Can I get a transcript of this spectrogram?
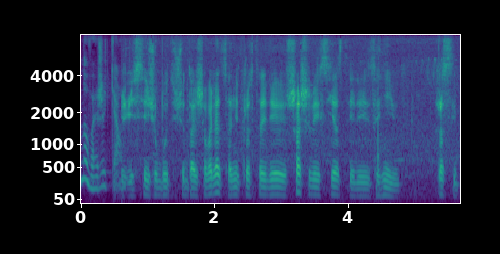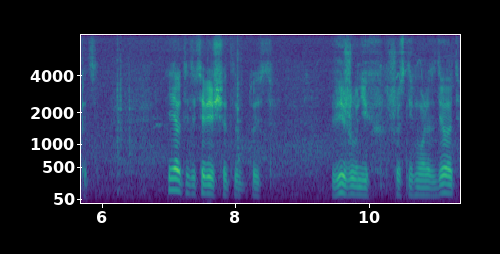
нове життя. Если еще будут еще дальше валяться, они просто или шашели их съест, или сгниют, рассыпятся. И я вот эти все вещи, то, то есть вижу у них, что с них можно сделать.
